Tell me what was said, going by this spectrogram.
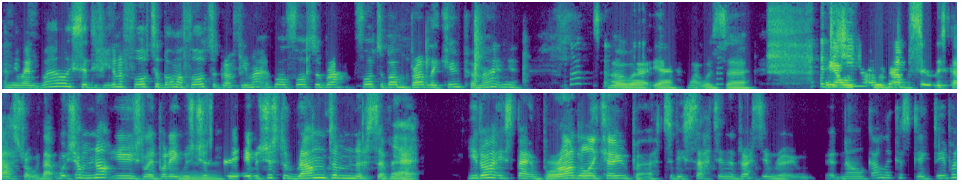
And he went, Well, he said, if you're going to photobomb a photograph, you might as well photobomb, photobomb Bradley Cooper, mightn't you? So uh, yeah, that was. Uh, yeah, I, was, I, was, absolutely starstruck with that, which I'm not usually, but it was mm. just it was just the randomness of yeah. it you don't expect Bradley Cooper to be sat in the dressing room at Noel Gallagher's gig, do you? But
